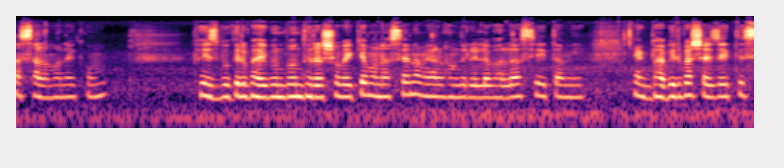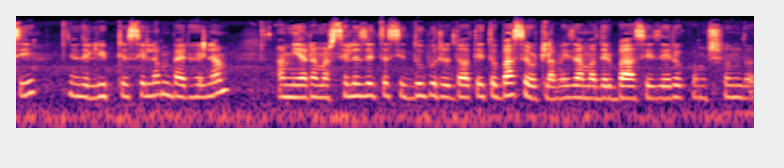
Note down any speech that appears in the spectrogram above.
আসসালামু আলাইকুম। ফেসবুকের ভাই বোন বন্ধুরা, সবাই কেমন আছেন? আমি আলহামদুলিল্লাহ ভালো আছি। এই তো আমি এক ভাবির বাসায় যাইতেছি। যে লিফটে ছিলাম বাইর হইলাম। আমি আর আমার ছেলে যাইতেছি দুপুরের দাওয়াতে। তো বাসে উঠলাম। এই যে আমাদের বাস, এই যে এরকম সুন্দর।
